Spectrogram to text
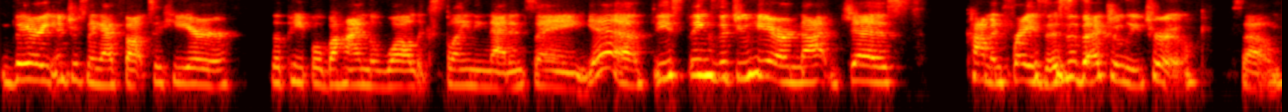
Very interesting, I thought, to hear the people behind the wall explaining that and saying, yeah, these things that you hear are not just common phrases, it's actually true. So,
